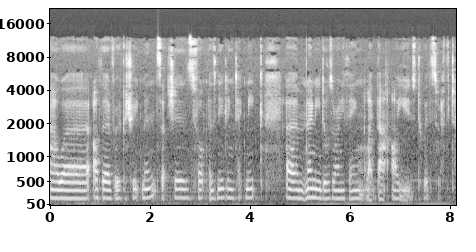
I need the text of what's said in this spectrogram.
our other verruca treatments, such as Falknor's needling technique. Um, no needles or anything like that are used with Swift.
